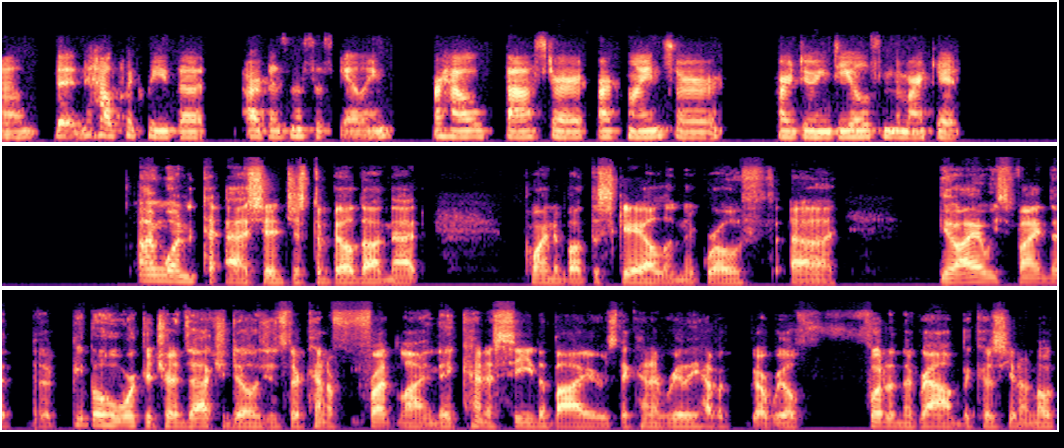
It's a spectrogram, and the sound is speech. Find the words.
um, the, how quickly the our business is scaling or how fast our, our clients are are doing deals in the market. I wanted to ask you just to build on that point about the scale and the growth. Uh, you know, I always find that the people who work at transaction diligence, they're kind of frontline. They kind of see the buyers. They kind of really have a, a real foot in the ground because you know, no,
